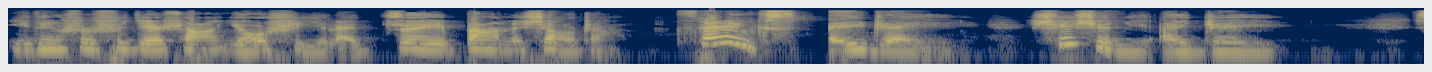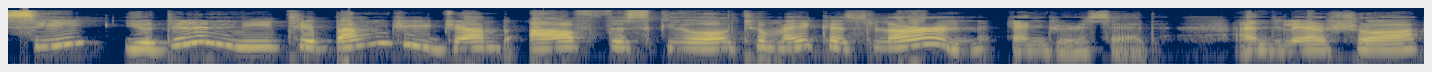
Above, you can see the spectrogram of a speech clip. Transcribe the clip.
一定是世界上有史以来最棒的校长。Thanks, AJ，谢谢你，AJ。See, you didn't need to bungee jump off the school to make us learn, Andrea said. 安德烈说：“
